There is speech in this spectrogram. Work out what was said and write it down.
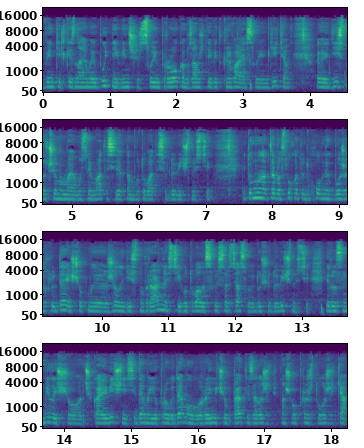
він тільки знає майбутнє, він ще своїм пророкам завжди відкриває своїм дітям е, дійсно, чим ми маємо займатися, як нам готуватися до вічності. І тому нам треба слухати духовних Божих людей, щоб ми жили дійсно в реальності і готували свої серця, свою душу до вічності, і розуміли, що чекає вічність, і де ми її проведемо, в раю чи в пеклі, залежить від нашого прожитого життя.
